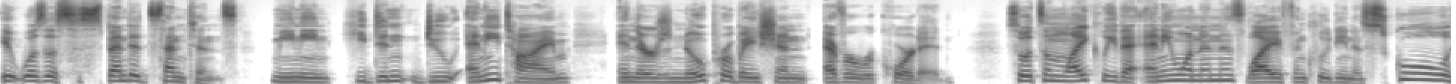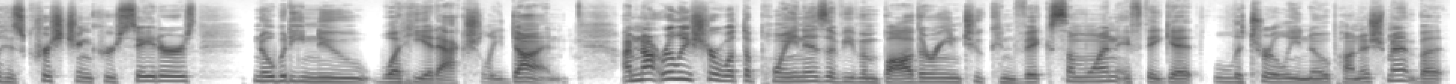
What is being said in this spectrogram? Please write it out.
it was a suspended sentence, meaning he didn't do any time and there's no probation ever recorded. So it's unlikely that anyone in his life, including his school, his Christian crusaders, nobody knew what he had actually done. I'm not really sure what the point is of even bothering to convict someone if they get literally no punishment, but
